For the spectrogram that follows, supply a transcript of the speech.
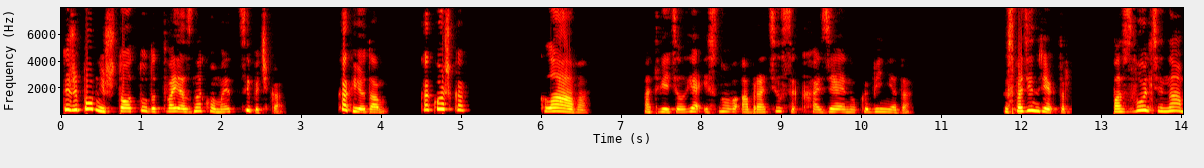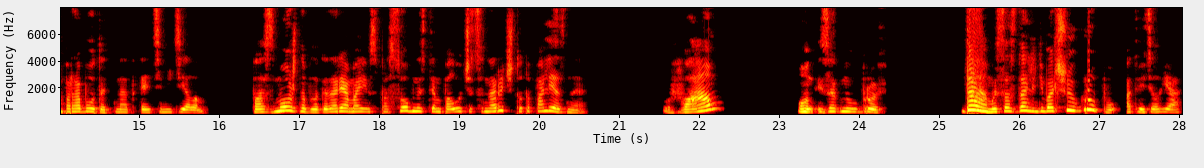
Ты же помнишь, что оттуда твоя знакомая цыпочка? Как ее там? Кокошка? Клава, ответил я и снова обратился к хозяину кабинета. Господин ректор, Позвольте нам поработать над этим делом. Возможно, благодаря моим способностям получится нарыть что-то полезное. Вам? Он изогнул бровь. Да, мы создали небольшую группу, ответил я,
